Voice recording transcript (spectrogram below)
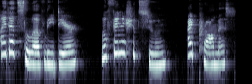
Why, that's lovely, dear. We'll finish it soon, I promise.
